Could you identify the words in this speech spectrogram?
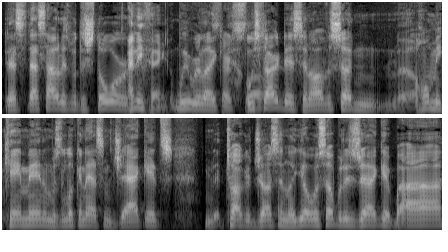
that's that's how it is with the store. Anything. We were like, Start we slow. started this, and all of a sudden, a homie came in and was looking at some jackets. Talked to Justin, like, "Yo, what's up with this jacket?" Bah.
